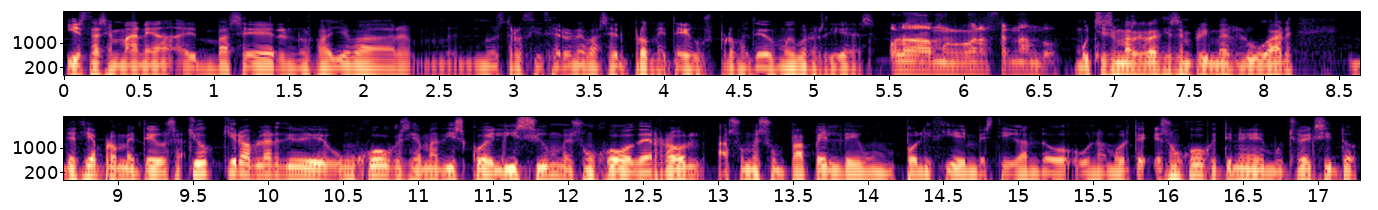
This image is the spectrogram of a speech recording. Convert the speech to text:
Y esta semana eh, va a ser, nos va a llevar, nuestro Cicerone va a ser Prometeus. Prometeus, muy buenos días. Hola, muy buenas, Fernando. Muchísimas gracias en primer lugar. Decía Prometeus, yo quiero hablar de un juego que se llama Disco Elysium, es un juego de rol, asumes un papel de un policía investigando una muerte. Es un juego que tiene mucho éxito.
